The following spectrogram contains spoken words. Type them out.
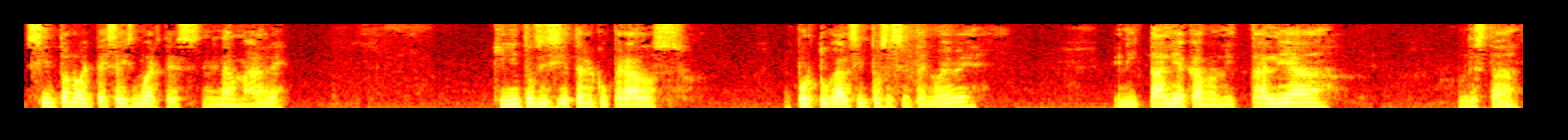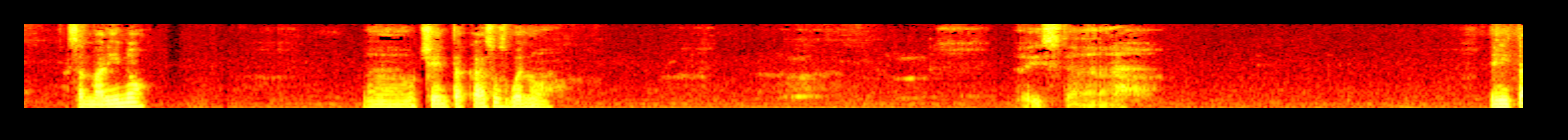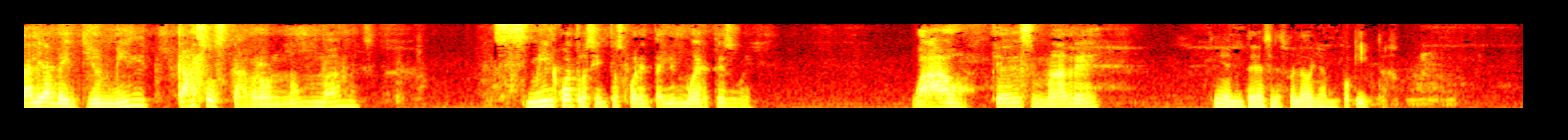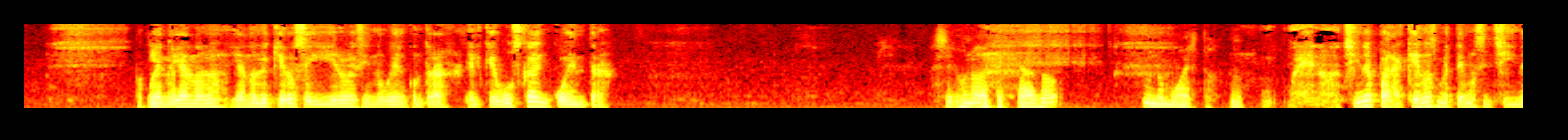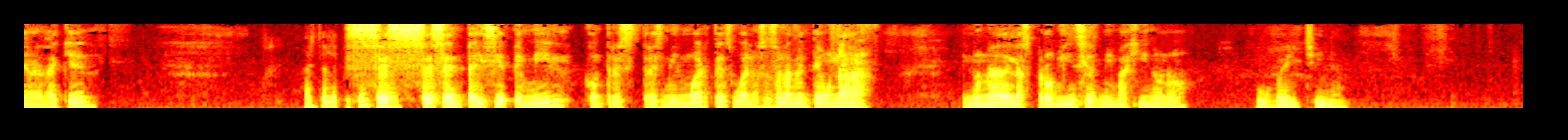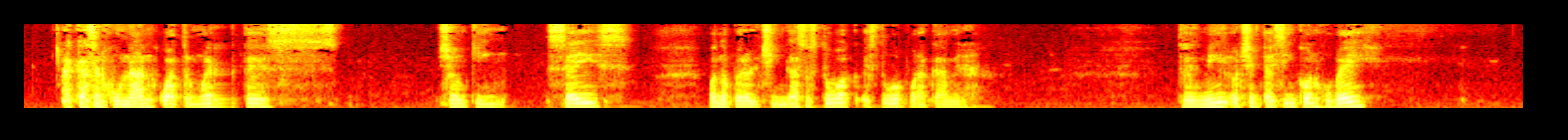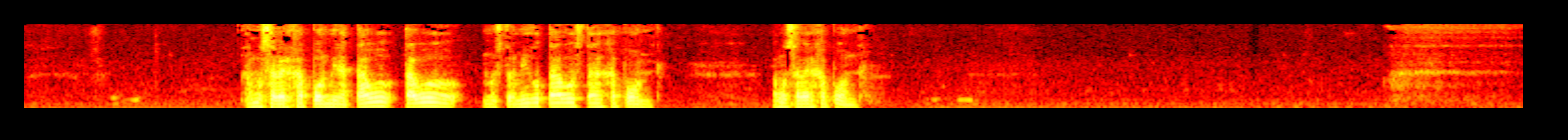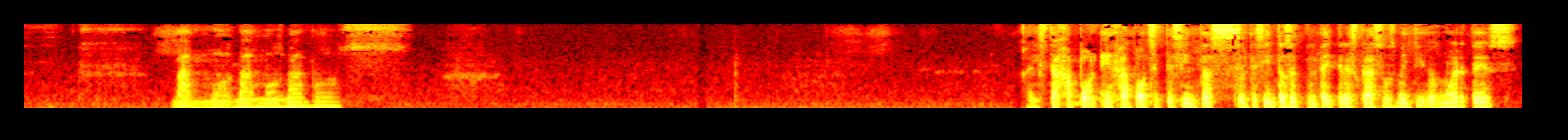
196 muertes en la madre, 517 recuperados. En Portugal 169. En Italia, cabrón, Italia. ¿Dónde está? San Marino. Ah, 80 casos, bueno. Ahí está. En Italia, 21 mil casos, cabrón, no mames. 1441 muertes, güey. Wow, qué desmadre. ¿eh? Sí, en Italia se les fue la olla un poquito. Poquito. Bueno, ya no, ya no le quiero seguir, güey, si no voy a encontrar. El que busca, encuentra. Sí, uno detectado, uno muerto. ¿Mm? Bueno, China, ¿para qué nos metemos en China, verdad? ¿Quieren Ahí está el epicentro. Ses- 67 mil con 3 mil muertes? Bueno, eso es solamente una, en una de las provincias, me imagino, ¿no? Hubei, China. Acá en Hunan, cuatro muertes. Chongqing, seis. Bueno, pero el chingazo estuvo, estuvo por acá, mira. 3085 en Hubei. Vamos a ver Japón. Mira, Tavo, Tavo, nuestro amigo Tavo está en Japón. Vamos a ver Japón. Vamos, vamos, vamos. Ahí está Japón. En Japón 700, 773 casos, 22 muertes.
